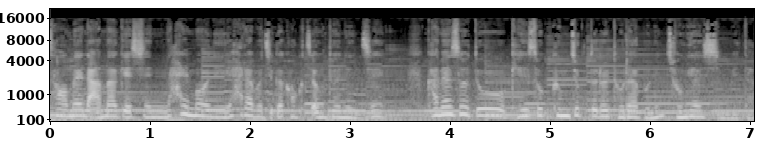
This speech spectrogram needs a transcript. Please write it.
섬에 남아 계신 할머니, 할아버지가 걱정되는지 가면서도 계속 금죽도를 돌아보는 종현 씨입니다.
